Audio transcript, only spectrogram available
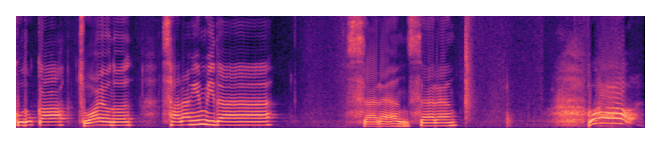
구독과 좋아요는 사랑입니다. 사랑, 사랑. 와!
